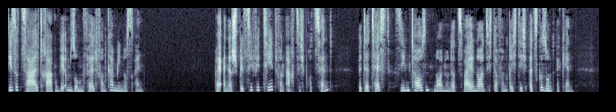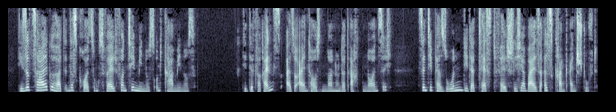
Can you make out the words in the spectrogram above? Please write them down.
Diese Zahl tragen wir im Summenfeld von K- ein. Bei einer Spezifität von 80 Prozent wird der Test 7.992 davon richtig als gesund erkennen. Diese Zahl gehört in das Kreuzungsfeld von T- und K-. Die Differenz, also 1998, sind die Personen, die der Test fälschlicherweise als krank einstuft.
